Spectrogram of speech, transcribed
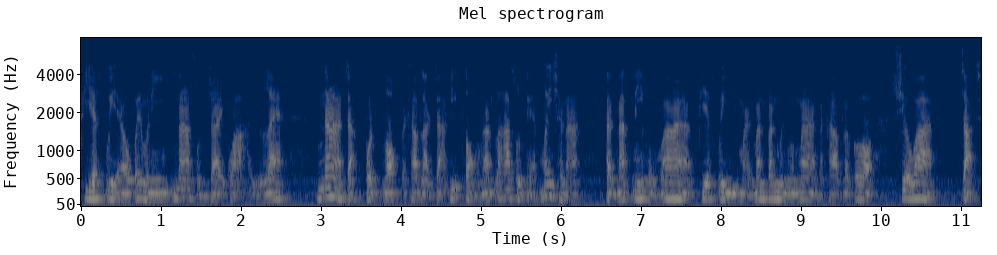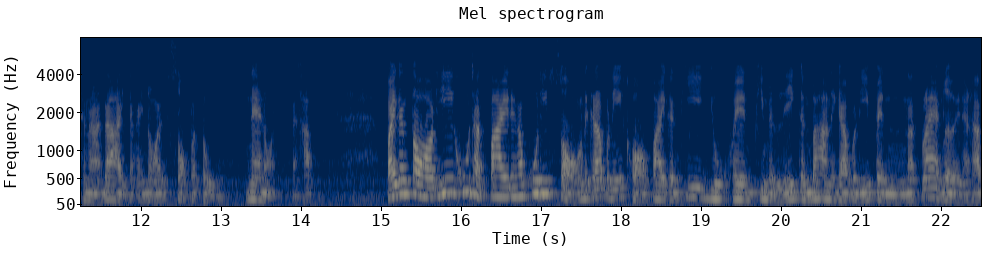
PSV e l f e n วันนี้น่าสนใจกว่า และน่าจะปลดล็อกนะครับ หลังจากที่ 2 นัดล่าสุดเนี่ยไม่ชนะ แต่นัดนี้ผมว่า PSV ใหม่มั่นปั้นมือมากๆนะครับ แล้วก็เชื่อว่าจะชนะได้อย่างน้อย 2 ประตูแน่นอนนะครับ ไปกันต่อที่คู่ถัดไปนะครับ คู่ที่ 2 นะครับ วันนี้ขอไปกันที่ยูเครนพรีเมียร์ลีกกันบ้างนะครับ วันนี้เป็นนัดแรกเลยนะครับ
